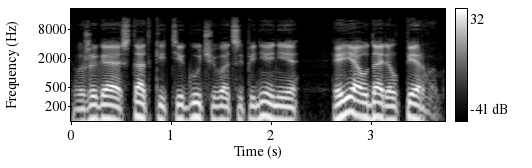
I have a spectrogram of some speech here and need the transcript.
выжигая остатки тягучего оцепенения, и я ударил первым.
